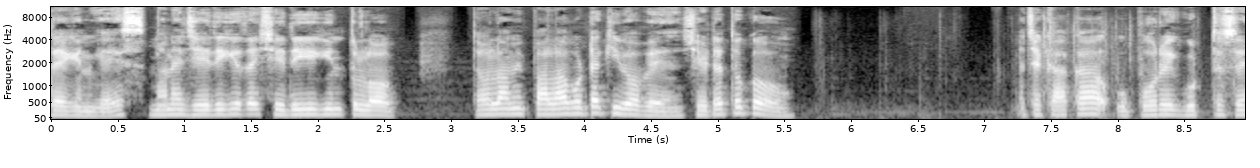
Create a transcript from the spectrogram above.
দেখেন গ্যাস মানে যেদিকে যাই সেদিকে কিন্তু লক তাহলে আমি পালাবোটা কীভাবে? সেটা তো কও। আচ্ছা কাকা উপরে ঘুরতেছে।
